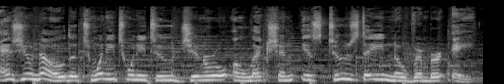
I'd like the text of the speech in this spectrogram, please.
As you know, the 2022 general election is Tuesday, November 8th.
